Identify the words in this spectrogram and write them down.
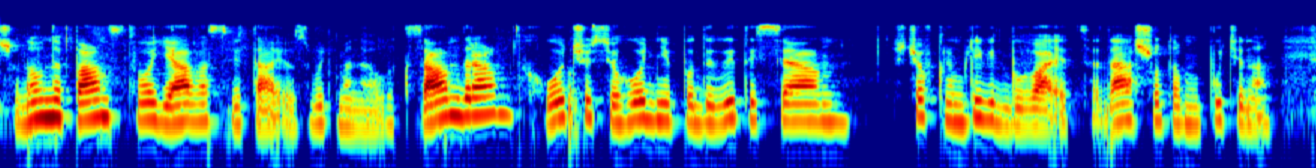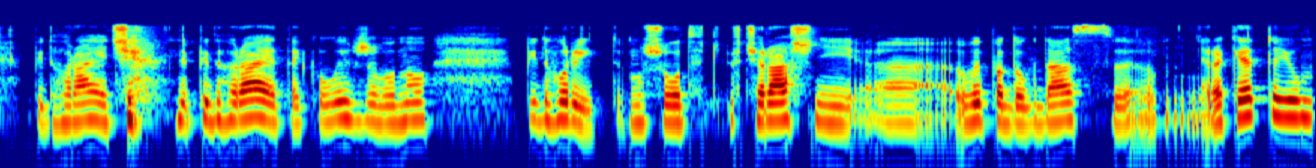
Шановне панство, я вас вітаю. Звуть мене Олександра. Хочу сьогодні подивитися, що в Кремлі відбувається, да? що там у Путіна підгорає чи не підгорає, та коли вже воно підгорить. Тому що от вчорашній е, випадок да, з е, ракетою,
